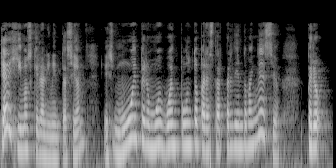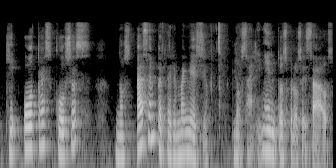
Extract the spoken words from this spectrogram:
Ya dijimos que la alimentación es muy, pero muy buen punto para estar perdiendo magnesio, pero ¿qué otras cosas nos hacen perder el magnesio? Los alimentos procesados.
